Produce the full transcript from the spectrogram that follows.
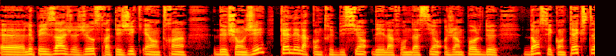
euh, le paysage géostratégique est en train de changer. Quelle est la contribution de la Fondation Jean-Paul II dans ces contextes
